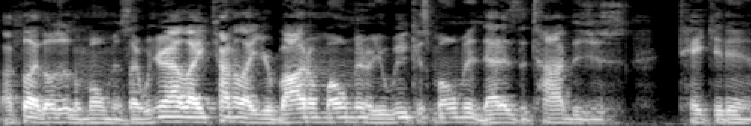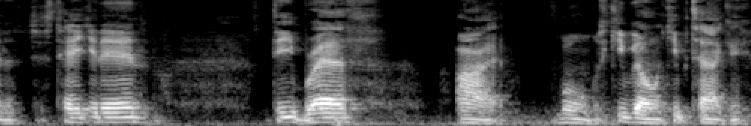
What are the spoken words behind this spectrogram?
I feel like those are the moments. Like when you're at like kind of like your bottom moment or your weakest moment, that is the time to just take it in. Just take it in. Deep breath. All right, boom. Let's keep going. Keep attacking.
